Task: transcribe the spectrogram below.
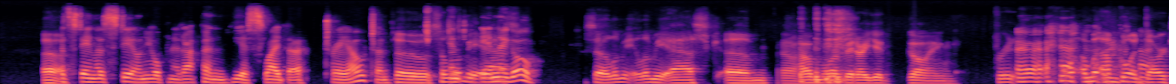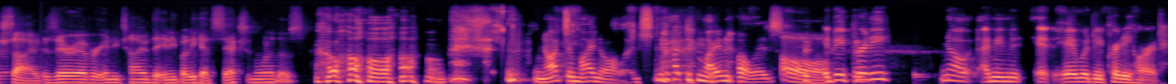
Uh, It's stainless steel, and you open it up and you slide the tray out, and, so so and let me in they go. So let me let me ask. Um, Uh, how morbid are you going? for, I'm, I'm going dark side. Is there ever any time that anybody had sex in one of those? Oh, not to my knowledge. Not to my knowledge. Oh, It'd be pretty. No, I mean it. It would be pretty hard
